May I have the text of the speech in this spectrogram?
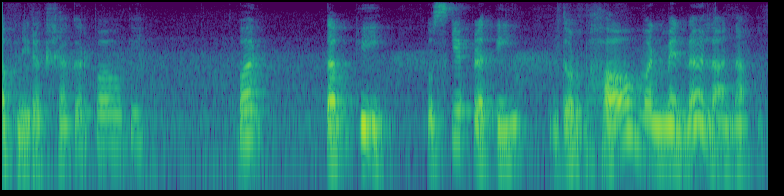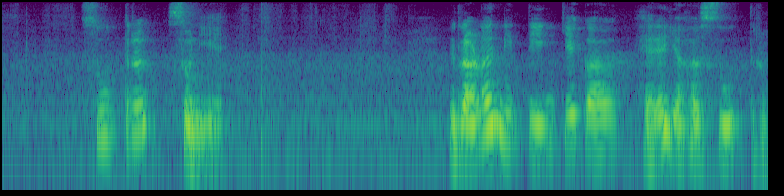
अपनी रक्षा कर पाओगे। पर तब भी उसके प्रति दुर्भाव मन में न लाना। सूत्र सुनिए। रणनीतिज्ञ का है यह सूत्र,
